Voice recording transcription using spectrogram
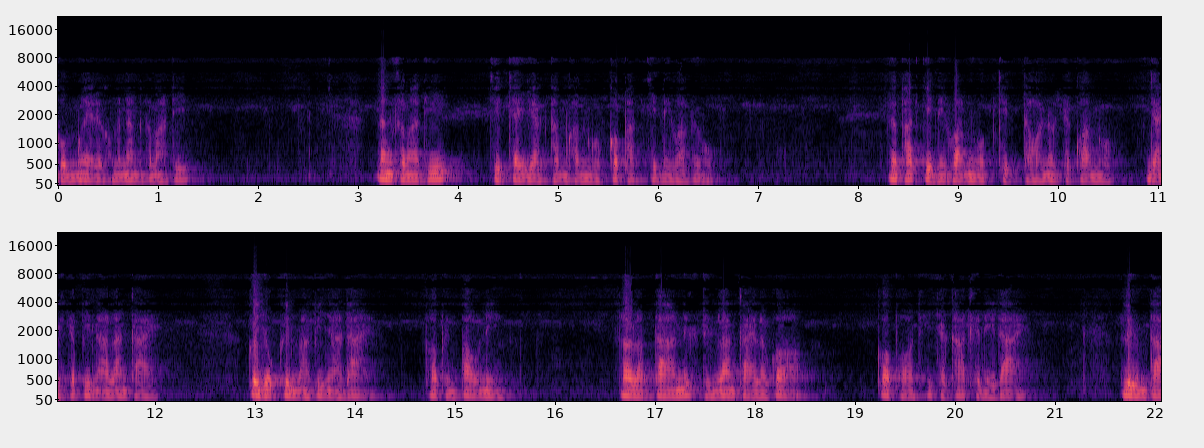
กรมเมื่อยแล้วก็มานั่งสมาธิ นั่งสมาธิจิตใจอยากทำความสงบก็พักจิตในความสงบเมื่อพักจิตในความสงบจิตถอนออกจากความสงบอยากจะพิจารณาร่างกาย ก็ยกขึ้นมาพิจารณาได้ เพราะเป็นเป้านิ่ง เราหลับตานึกถึงร่างกายเราก็ก็พอที่จะคาดคะเนได้ ลืมตา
